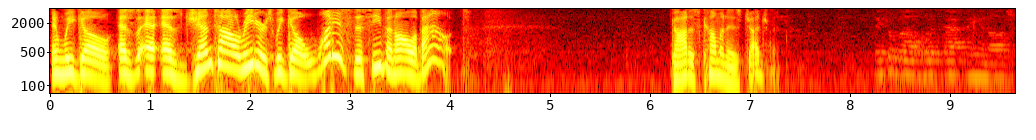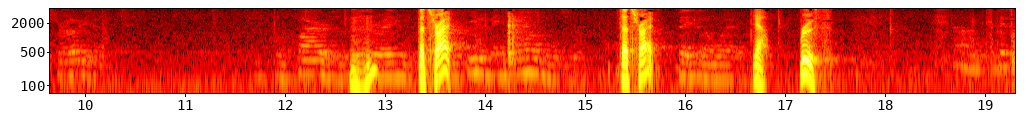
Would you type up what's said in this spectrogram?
And we go, as, as Gentile readers, we go, what is this even all about? God is coming His judgment. Mm-hmm. That's right. That's right. Yeah. Ruth. Um, this,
